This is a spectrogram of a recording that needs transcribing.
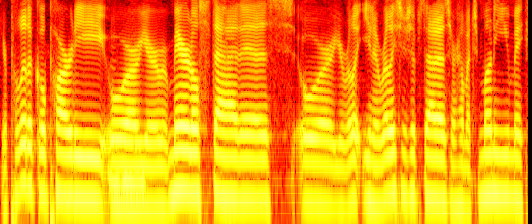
your political party or Mhm. your marital status or your you know relationship status or how much money you make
